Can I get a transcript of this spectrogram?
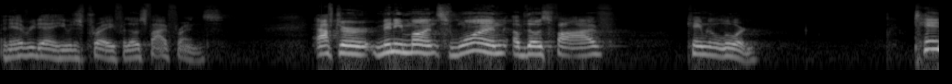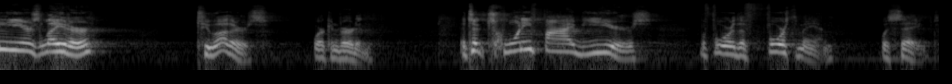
And every day he would just pray for those five friends. After many months, one of those five came to the Lord. Ten years later, two others were converted. It took 25 years before the fourth man was saved.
